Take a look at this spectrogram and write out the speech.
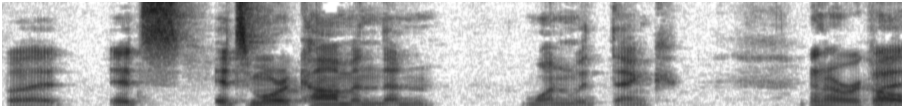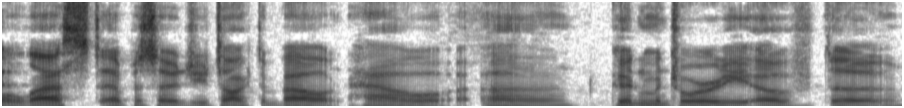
but it's it's more common than one would think. And I recall But- last episode you talked about how a good majority of the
